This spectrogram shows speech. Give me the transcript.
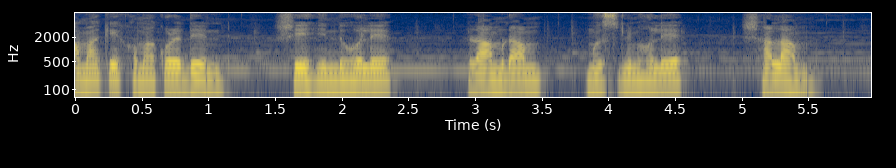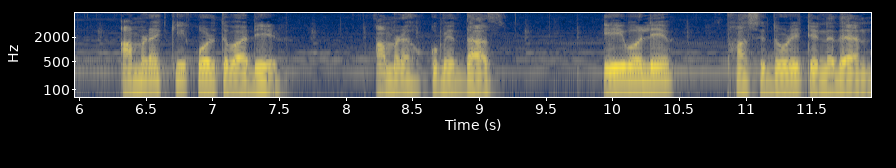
আমাকে ক্ষমা করে দিন। সে হিন্দু হলে, রাম রাম, মুসলিম হলে, সালাম। আমরা কি করতে পারি? আমরা হুকুমের দাস। এই বলে ফাঁসি দড়ি টেনে দেন।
